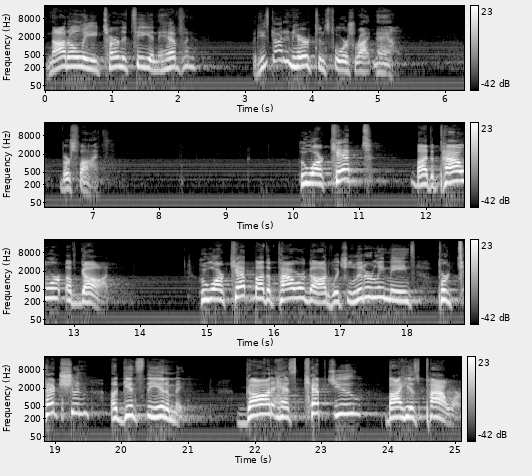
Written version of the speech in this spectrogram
Not only eternity in heaven, but He's got inheritance for us right now. Verse 5 Who are kept by the power of God. Who are kept by the power of God, which literally means protection against the enemy. God has kept you by His power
